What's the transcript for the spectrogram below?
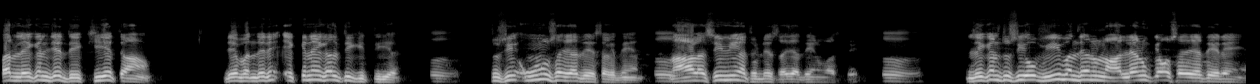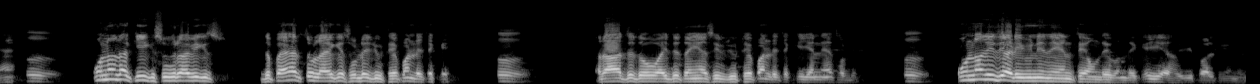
ਪਰ ਲੇਕਿਨ ਜੇ ਦੇਖੀਏ ਤਾਂ ਜੇ ਬੰਦੇ ਨੇ ਇੱਕ ਨੇ ਗਲਤੀ ਕੀਤੀ ਹੈ ਤੁਸੀਂ ਉਹਨੂੰ ਸਜ਼ਾ ਦੇ ਸਕਦੇ ਆ ਨਾਲ ਅਸੀਂ ਵੀ ਆ ਤੁਹਾਡੇ ਸਜ਼ਾ ਦੇਣ ਵਾਸਤੇ। ਲੇਕਿਨ ਤੁਸੀਂ ਉਹ 20 ਬੰਦਿਆਂ ਨੂੰ ਨਾਲ ਲਿਆਂ ਨੂੰ ਕਿਉਂ ਸਜ਼ਾ ਦੇ ਰਹੇ ਹੂੰ? ਉਹਨਾਂ ਦਾ ਕੀ ਕਸੂਰ ਆ ਵੀ ਦੁਪਹਿਰ ਤੋਂ ਲੈ ਕੇ ਤੁਹਾਡੇ ਝੂਠੇ ਭਾਂਡੇ ਚੱਕੇ? ਰਾਤ ਦੇ 2 ਵਜੇ ਤਾਈਂ ਅਸੀਂ ਝੂਠੇ ਭਾਂਡੇ ਚੱਕੀ ਜਾਂਦੇ ਆ ਤੁਹਾਡੇ। ਉਹਨਾਂ ਦੀ ਦਿਹਾੜੀ ਵੀ ਨਹੀਂ ਦੇਣ ਤੇ ਆਉਂਦੇ ਬੰਦੇ ਕਈ ਇਹੋ ਜਿਹੀ ਪਾਰਟੀਆਂ ਮਿਲ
